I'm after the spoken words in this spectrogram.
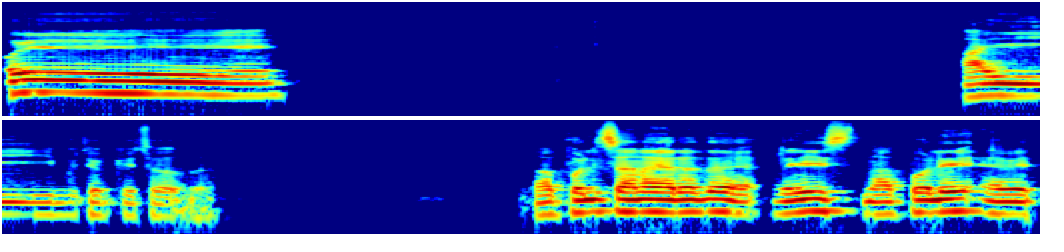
Oy. Ay bu çok kötü oldu. Napoli sana yaradı. Reis Napoli evet.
